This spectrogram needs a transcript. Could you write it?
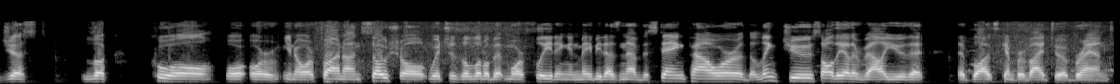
just look cool or, or you know or fun on social, which is a little bit more fleeting and maybe doesn't have the staying power, the link juice, all the other value that that blogs can provide to a brand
